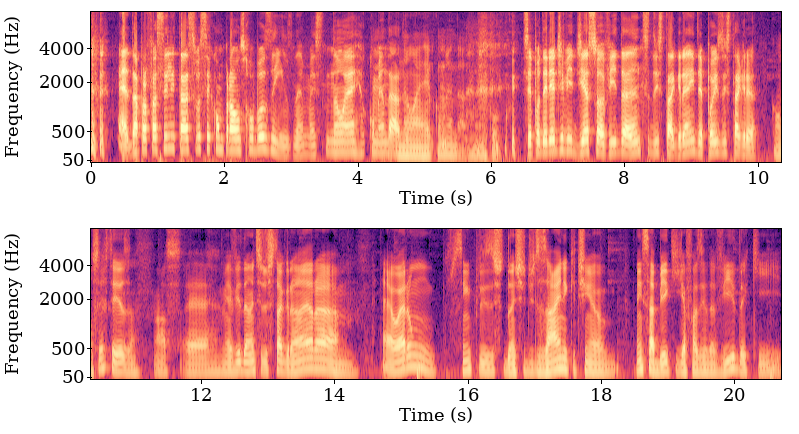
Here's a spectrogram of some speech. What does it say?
é, dá para facilitar se você comprar uns robozinhos, né? Mas não é recomendado. Não é recomendado, nem um pouco. você poderia dividir a sua vida antes do Instagram e depois do Instagram. Com certeza. Nossa, é, minha vida antes do Instagram era. É, eu era um simples estudante de design que tinha nem sabia o que ia fazer da vida, que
